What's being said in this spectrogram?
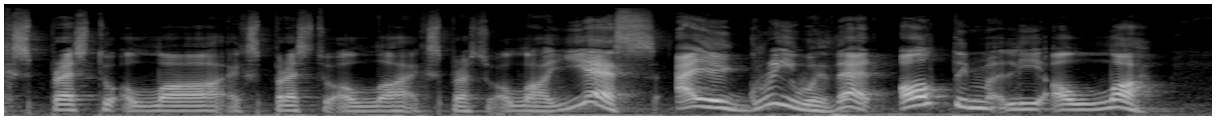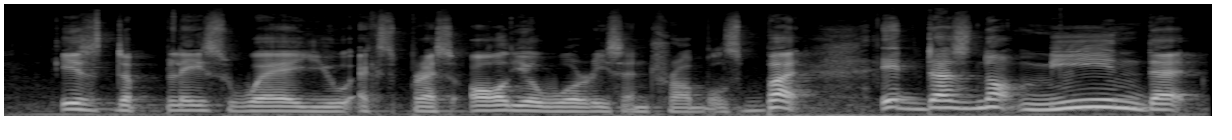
express to Allah express to Allah express to Allah yes i agree with that ultimately Allah is the place where you express all your worries and troubles but it does not mean that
